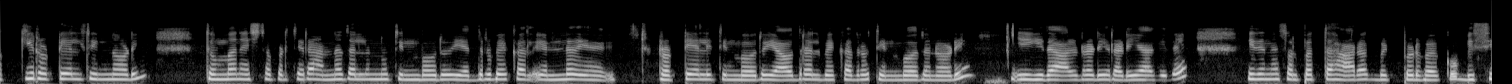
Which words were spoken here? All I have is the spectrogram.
ಅಕ್ಕಿ ರೊಟ್ಟಿಯಲ್ಲಿ ತಿಂದು ನೋಡಿ ತುಂಬಾ ಇಷ್ಟಪಡ್ತೀರಾ? ಅನ್ನದಲ್ಲೂ ತಿನ್ಬೋದು, ಎದ್ರ ಬೇಕಾದ ಎಲ್ಲ ರೊಟ್ಟಿಯಲ್ಲಿ ತಿನ್ಬೋದು, ಯಾವುದ್ರಲ್ಲಿ ಬೇಕಾದರೂ ತಿನ್ಬೋದು ನೋಡಿ. ಈಗ ಇದು ಆಲ್ರೆಡಿ ರೆಡಿಯಾಗಿದೆ ಇದನ್ನು ಸ್ವಲ್ಪ ಹೊತ್ತು ಆರೋಕೆ ಬಿಟ್ಬಿಡಬೇಕು. ಬಿಸಿ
